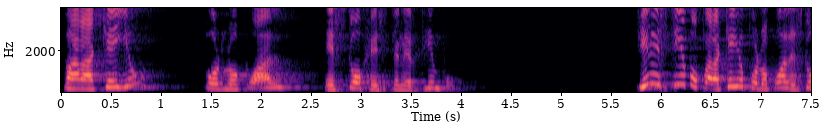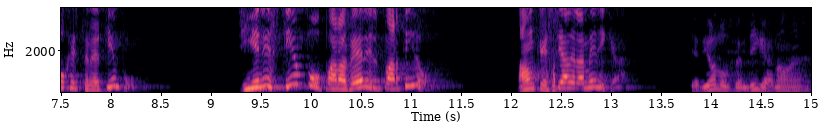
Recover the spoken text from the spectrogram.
para aquello por lo cual escoges tener tiempo. Tienes tiempo para aquello por lo cual escoges tener tiempo. Tienes tiempo para ver el partido, aunque sea de la América. Que Dios los bendiga, ¿no? ¿Eh?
